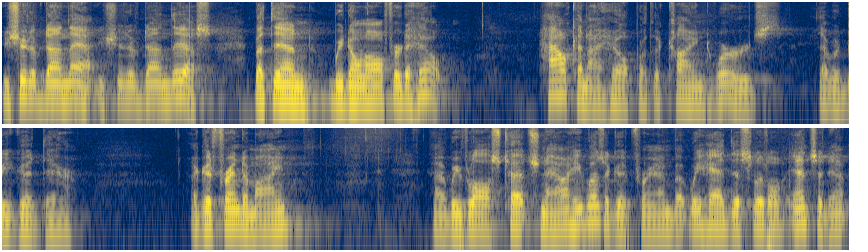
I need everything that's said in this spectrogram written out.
you should have done that, you should have done this, but then we don't offer to help. How can I help are the kind words that would be good there. A good friend of mine, uh, we've lost touch now. He was a good friend, but we had this little incident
